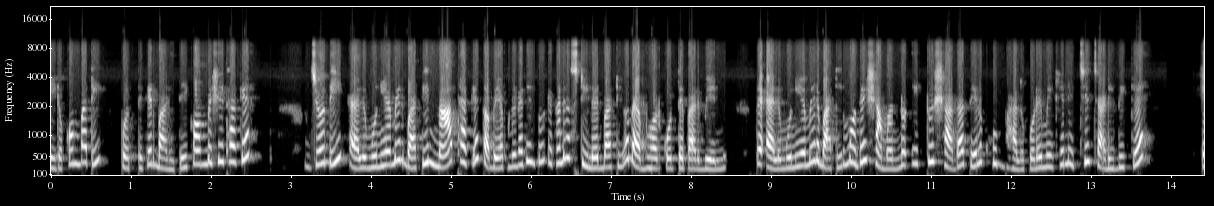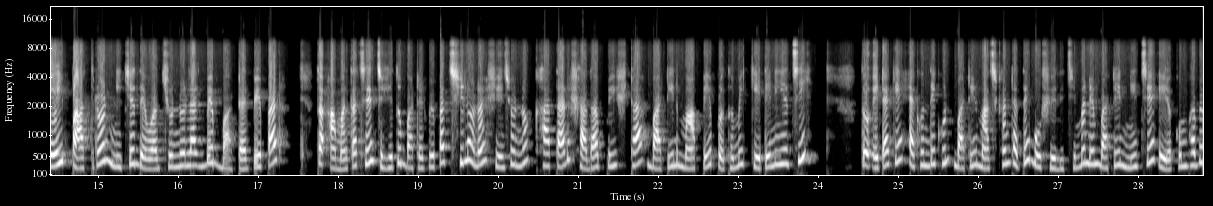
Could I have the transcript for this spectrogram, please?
এইরকম বাটি প্রত্যেকের বাড়িতেই কম বেশি থাকে। যদি অ্যালুমিনিয়ামের বাটি না থাকে, তবে আপনারা কিন্তু এখানে স্টিলের বাটিও ব্যবহার করতে পারবেন। তো অ্যালুমিনিয়ামের বাটির মধ্যে সামান্য একটু সাদা তেল খুব ভালো করে মেখে নিচ্ছি চারিদিকে। এই পাত্রর নিচে দেওয়ার জন্য লাগবে বাটার পেপার তো আমার কাছে যেহেতু বাটার পেপার ছিল না সেই জন্য খাতার সাদা পৃষ্ঠা বাটির মাপে প্রথমে কেটে নিয়েছি। তো এটাকে এখন দেখুন, বাটির মাঝখানটাতে বসিয়ে দিচ্ছি। মানে বাটির নিচে এরকম ভাবে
